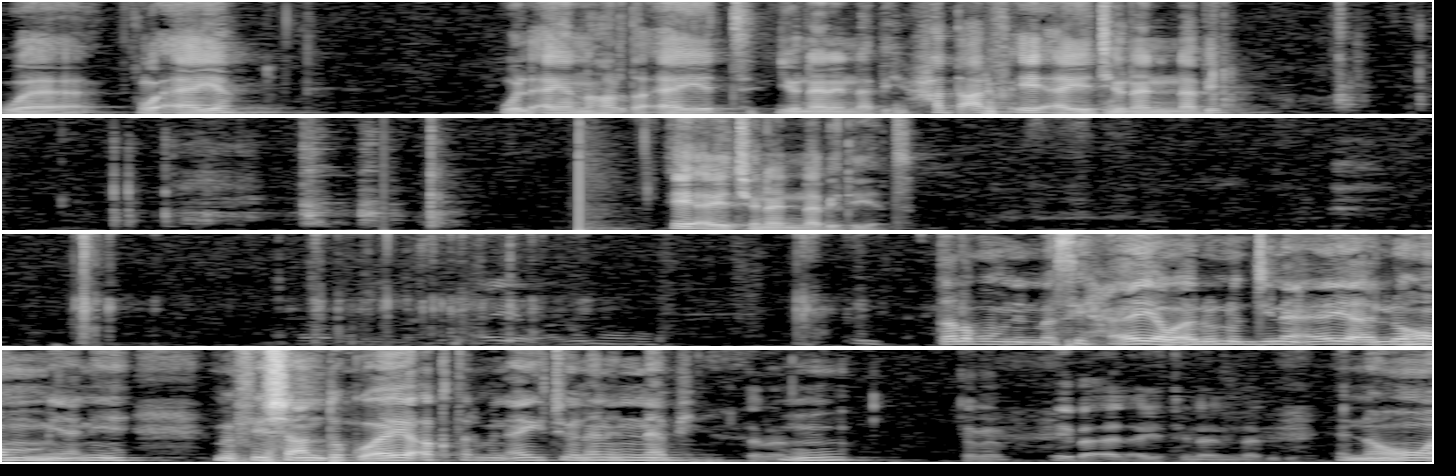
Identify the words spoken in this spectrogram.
و... وآية والآية النهاردة آية يونان النبي حد عارف إيه آية يونان النبي؟ إيه آية يونان النبي ديت؟ طلبوا من المسيح آية وقالوا له ادينا آية قال لهم يعني ما فيش عندكم آية أكتر من آية يونان النبي تمام مم. تمام إيه بقى آية يونان النبي دي؟ إن هو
